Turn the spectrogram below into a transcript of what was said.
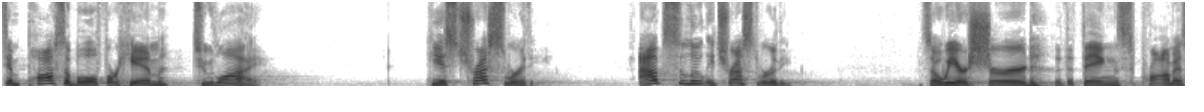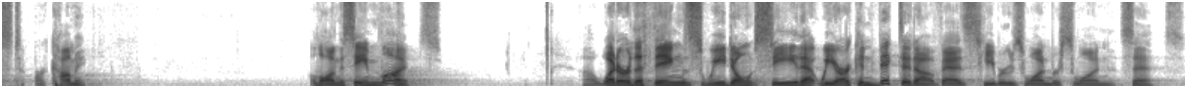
It's impossible for him to lie. He is trustworthy, absolutely trustworthy. So we are assured that the things promised are coming along the same lines. Uh, what are the things we don't see that we are convicted of, as Hebrews 1, verse 1 says?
